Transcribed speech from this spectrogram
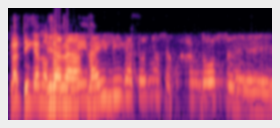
Platícanos, Mira, la, la I-Liga, Toño, se juegan dos, eh,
